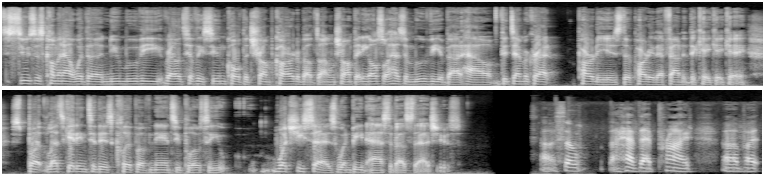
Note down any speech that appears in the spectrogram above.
Souza's coming out with a new movie relatively soon called The Trump Card about Donald Trump, and he also has a movie about how the Democrat Party is the party that founded the KKK. But let's get into this clip of Nancy Pelosi, what she says when being asked about statues. Uh, so I have that pride, uh, but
